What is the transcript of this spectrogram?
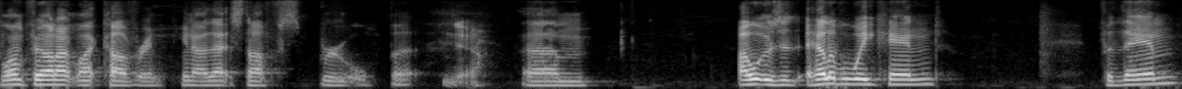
one thing I don't like covering. You know that stuff's brutal, but Yeah. um, I it was a hell of a weekend for them.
